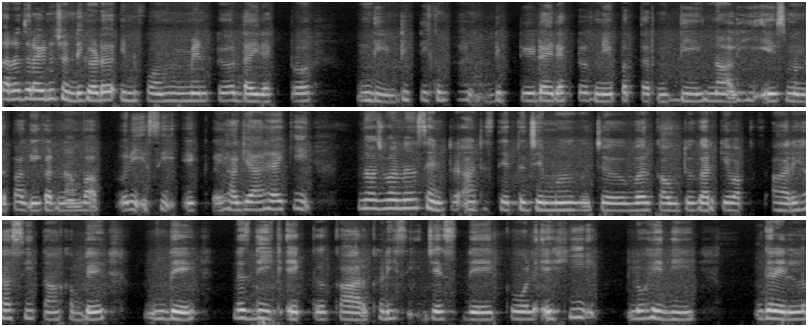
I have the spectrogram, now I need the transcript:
17 ਜੁਲਾਈ ਨੂੰ ਚੰਡੀਗੜ੍ਹ ਇਨਫੋਰਮੈਂਟ ਡਾਇਰੈਕਟਰ ਦੀ ਡਿਪਟੀ ਕੰਪ- ਡਿਪਟੀ ਡਾਇਰੈਕਟਰ ਨੇ ਪੱਤਰ ਦੀ ਨਾਲ ਹੀ ਇਸ ਮੰਦਭਾਗੀ ਘਟਨਾ ਵਾਪਰੀ ਸੀ। ਇੱਕ ਕਿਹਾ ਗਿਆ ਹੈ ਕਿ ਨੌਜਵਾਨ ਸੈਂਟਰ 8 ਸਥਿਤ ਜਿਮ ਵਿੱਚ ਵਰਕਆਊਟ ਕਰਕੇ ਵਾਪਸ ਆ ਰਿਹਾ ਸੀ ਤਾਂ ਖੱਬੇ ਦੇ ਨਜ਼ਦੀਕ ਇੱਕ ਕਾਰ ਖੜੀ ਸੀ, ਜਿਸ ਦੇ ਕੋਲ ਇਹੀ ਲੋਹੇ ਦੀ ਗਰਿੱਲ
